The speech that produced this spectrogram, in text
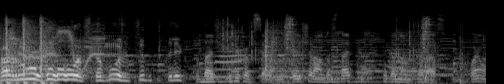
Хорош! Да боже, что ты пистолет потачишь? Иди как все, на следующий раунд оставь, экономка раз. Понял?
